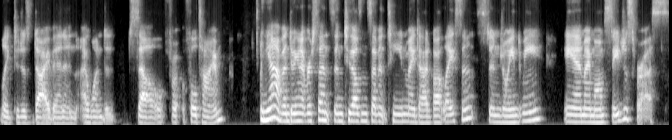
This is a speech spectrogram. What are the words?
like to just dive in and I wanted to sell full time. And yeah, I've been doing it ever since. In 2017, my dad got licensed and joined me, and my mom stages for us.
